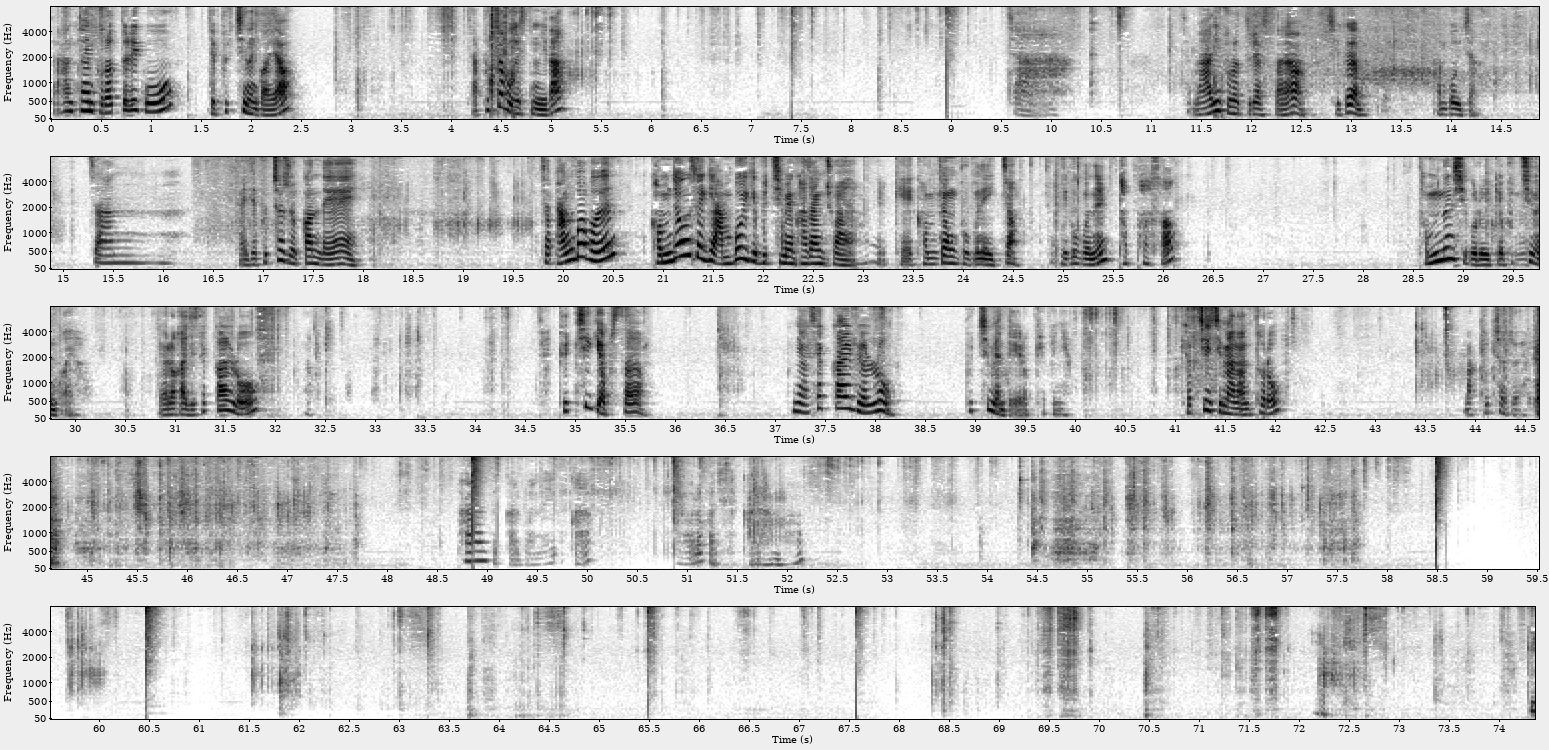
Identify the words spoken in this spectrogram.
한 타임 부러뜨리고 이제 붙이는 거예요. 자, 붙여보겠습니다. 자, 많이 부러뜨렸어요. 지금 안 보이죠? 짠. 자, 이제 붙여줄 건데 자, 방법은 검정색이 안 보이게 붙이면 가장 좋아요. 이렇게 검정 부분에 있죠? 자, 이 부분을 덮어서 덮는 식으로 이렇게 붙이는 거예요. 여러 가지 색깔로 이렇게 자, 규칙이 없어요. 그냥 색깔별로 붙이면 돼요. 이렇게 그냥. 겹치지만 않도록 막 붙여줘요. 파란 색깔도 한번 해볼까요? 여러 가지 색깔을 한번.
